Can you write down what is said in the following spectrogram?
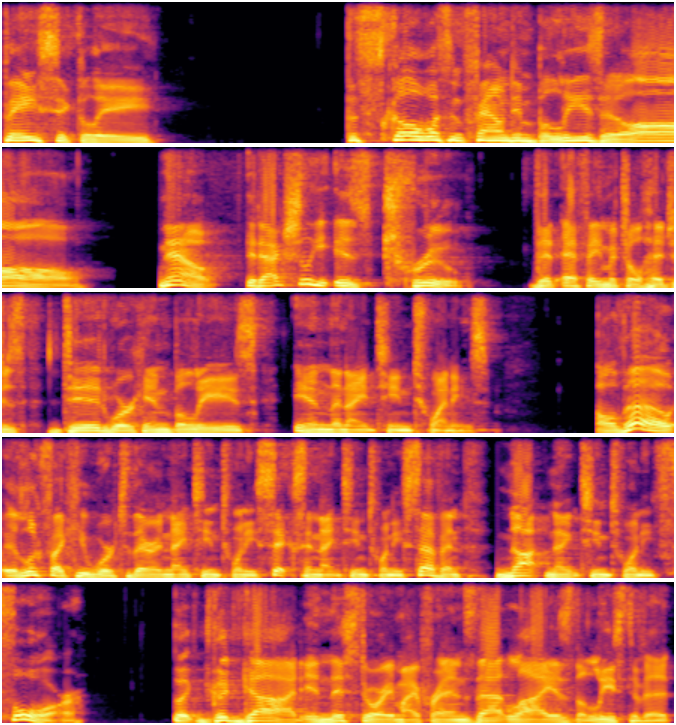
basically, the skull wasn't found in Belize at all. Now, it actually is true that F.A. Mitchell Hedges did work in Belize in the 1920s. Although it looks like he worked there in 1926 and 1927, not 1924. But good God, in this story, my friends, that lie is the least of it.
